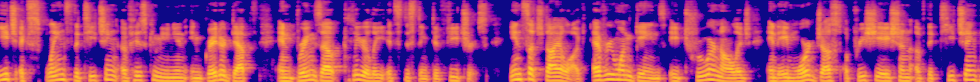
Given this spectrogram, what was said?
each explains the teaching of his communion in greater depth and brings out clearly its distinctive features. In such dialogue, everyone gains a truer knowledge and a more just appreciation of the teaching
